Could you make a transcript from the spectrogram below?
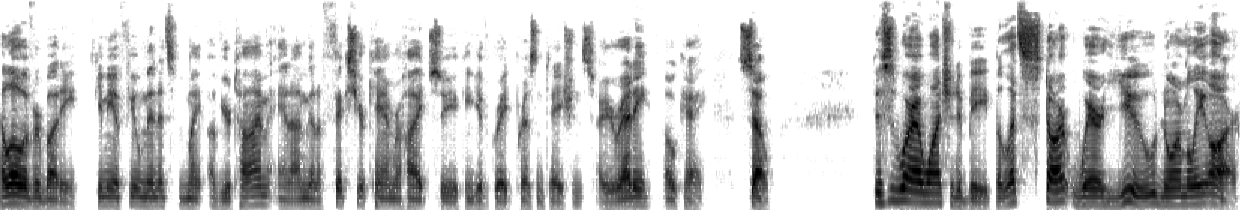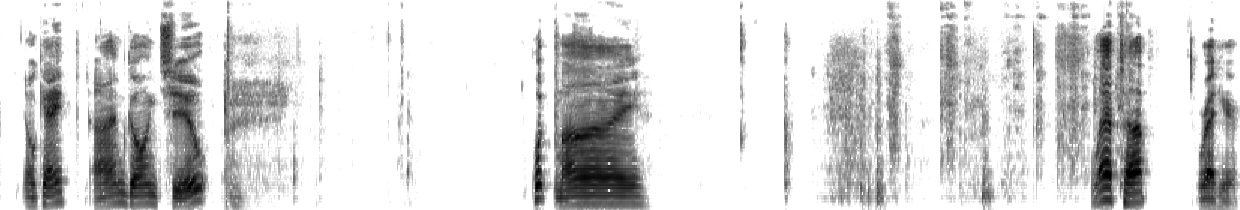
Hello everybody. Give me a few minutes of, my, of your time and I'm going to fix your camera height so you can give great presentations. Are you ready? Okay. So, this is where I want you to be, but let's start where you normally are. Okay? I'm going to put my laptop right here.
